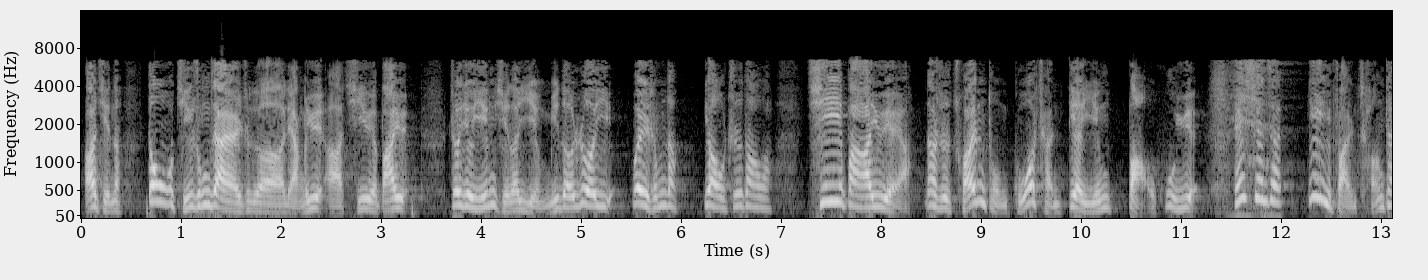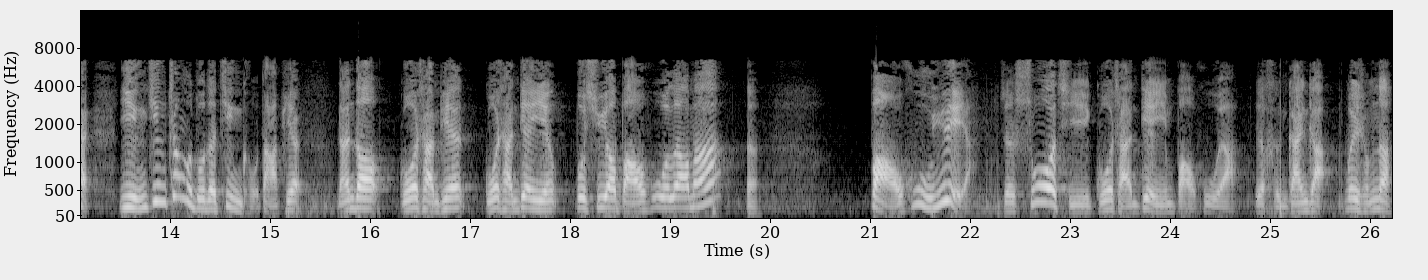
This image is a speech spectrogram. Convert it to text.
而且呢，都集中在这个两个月啊，七月八月，这就引起了影迷的热议。为什么呢？要知道啊，七八月呀，那是传统国产电影保护月。哎，现在。一反常态，引进这么多的进口大片，难道国产片、国产电影不需要保护了吗？嗯，保护月呀，这说起国产电影保护呀，也很尴尬。为什么呢？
